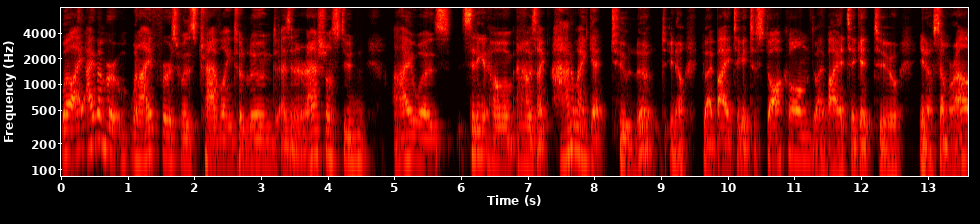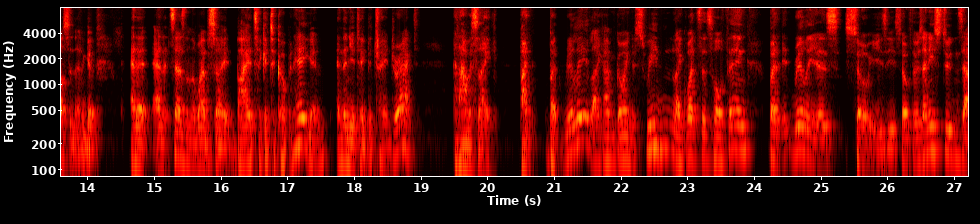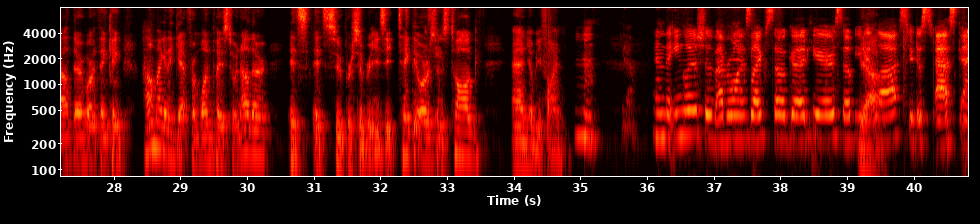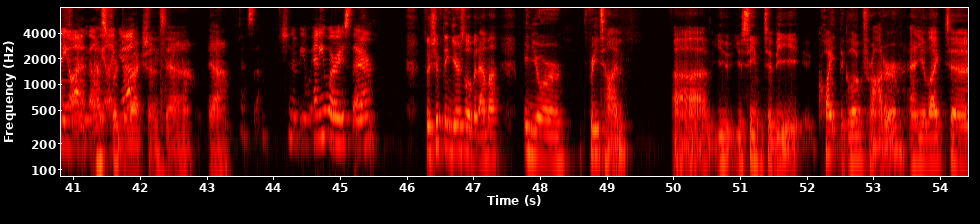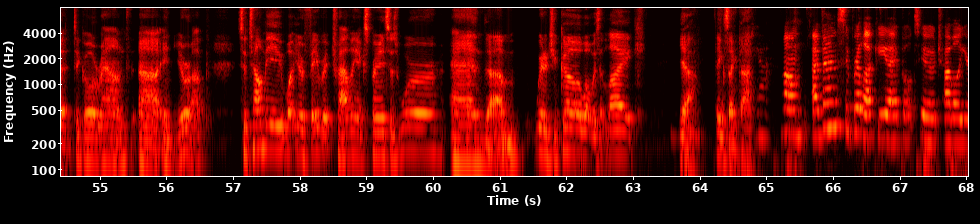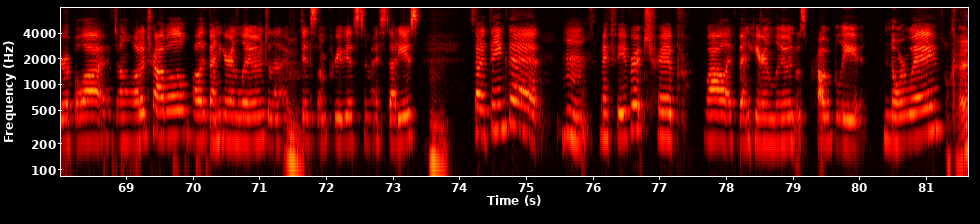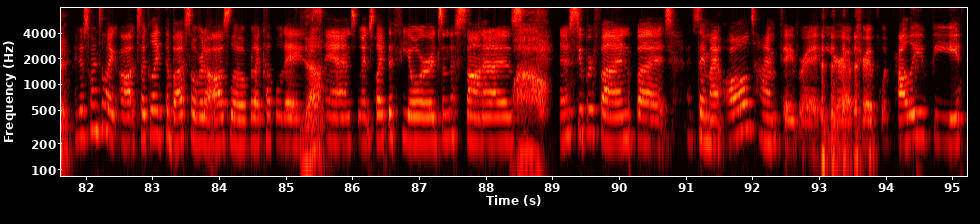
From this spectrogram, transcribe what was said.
Well, I, I remember when I first was traveling to Lund as an international student, I was sitting at home and I was like, how do I get to Lund? You know, do I buy a ticket to Stockholm? Do I buy a ticket to, you know, somewhere else and then go? And it and it says on the website, buy a ticket to Copenhagen and then you take the train direct. And I was like, but but really? Like I'm going to Sweden? Like what's this whole thing? but it really is so easy. So if there's any students out there who are thinking, how am I going to get from one place to another? It's it's super super easy. Take the Öresundståg, and you'll be fine. Mm-hmm. Yeah. And the English of everyone is like so good here. So if you Yeah. get lost, you just ask anyone and they'll Ask be for like, yeah. directions. Yeah, yeah. So shouldn't be any worries there. So shifting gears a little bit, Emma, in your free time, uh, you you seem to be quite the globetrotter, and you like to to go around uh, in Europe. So tell me what your favorite traveling experiences were, and um, where did you go? What was it like? Yeah, things like that. Yeah. Um, I've been super lucky. I'm able to travel Europe a lot. I've done a lot of travel while I've been here in Lund, and then I Mm. did some previous to my studies. Hmm. So I think that hmm, my favorite trip while I've been here in Lund was probably Norway. Okay. I just went to like took like the bus over to Oslo for like a couple days Yeah. and went to like the fjords and the saunas. Wow. And it was super fun, but I'd say my all-time favorite Europe trip would probably be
